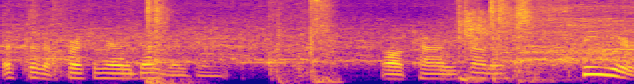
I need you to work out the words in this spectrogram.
That's because the first time I ever done that thing. Oh, counter, counter. Spear.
